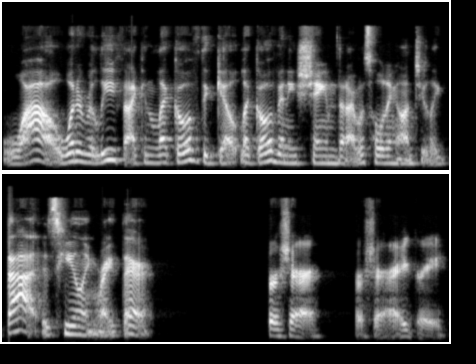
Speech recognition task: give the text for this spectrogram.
wow, what a relief. I can let go of the guilt, let go of any shame that I was holding on to. Like, that is healing right there. For sure. For sure. I agree.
